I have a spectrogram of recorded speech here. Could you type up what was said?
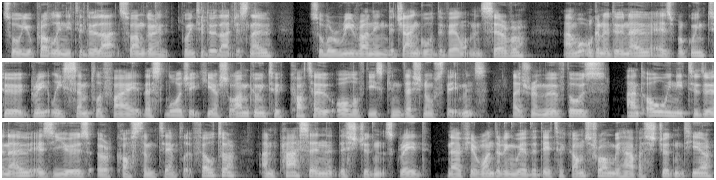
So you'll probably need to do that, so I'm going to, do that just now. So we're rerunning the Django development server, and what we're going to do now is we're going to greatly simplify this logic here. So I'm going to cut out all of these conditional statements. Let's remove those. And all we need to do now is use our custom template filter and pass in the student's grade. Now, if you're wondering where the data comes from, we have a student here,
